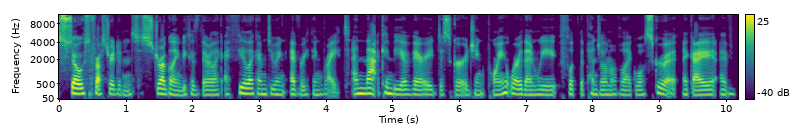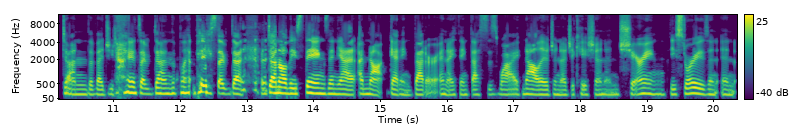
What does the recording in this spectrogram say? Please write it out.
so frustrated and struggling because they're like, I feel like I'm doing everything right. And that can be a very discouraging point where then we flip the pendulum of like, well, screw it. Like I, I've done the veggie diets, I've done the plant based, I've done, I've done all these things, and yet I'm not getting better. And I think this is why knowledge and education and sharing these stories and, and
